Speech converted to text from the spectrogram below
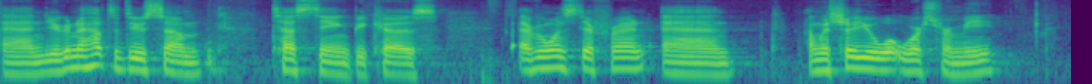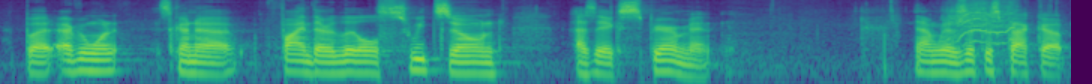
and you're gonna have to do some testing because everyone's different and I'm gonna show you what works for me, but everyone is gonna find their little sweet zone as they experiment. Now I'm gonna zip this back up.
